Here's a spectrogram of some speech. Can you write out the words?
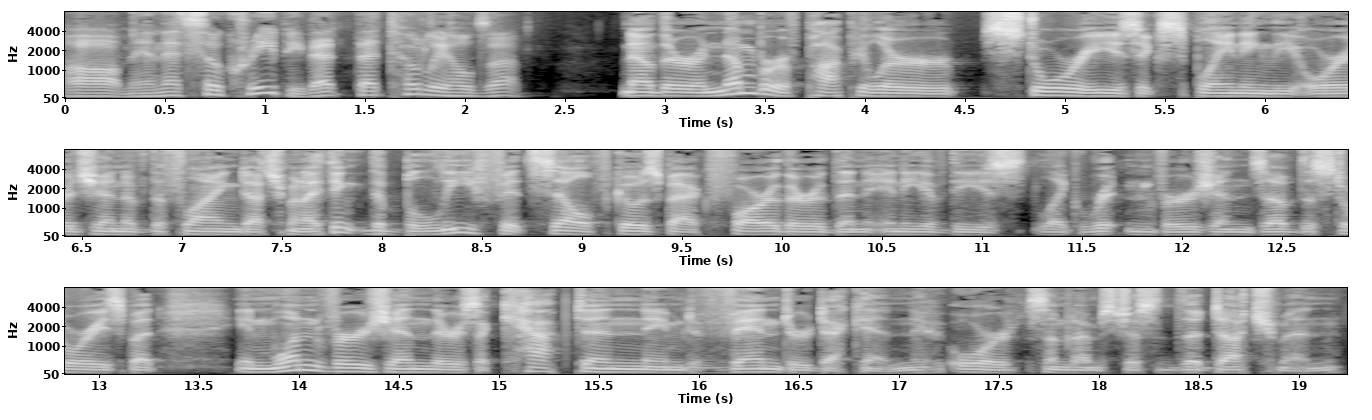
Oh man, that's so creepy. That, that totally holds up. Now, there are a number of popular stories explaining the origin of the Flying Dutchman. I think the belief itself goes back farther than any of these like written versions of the stories. But in one version, there's a captain named Vanderdecken, or sometimes just the Dutchman,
